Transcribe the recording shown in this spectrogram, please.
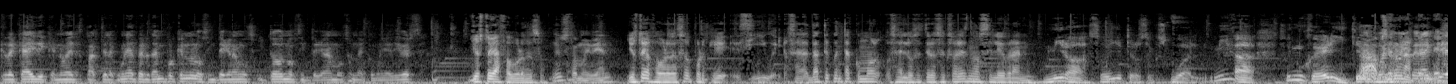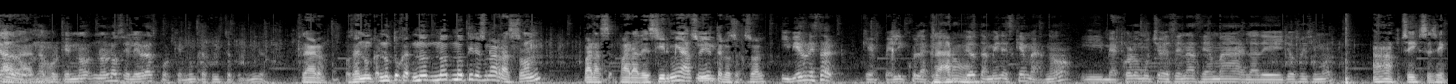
recae de que no eres parte de la comunidad, pero también porque no los integramos y todos nos integramos a una comunidad diversa. Yo estoy a favor de eso. Eso está muy bien. Yo estoy a favor de eso porque sí, güey. O sea, date cuenta cómo, o sea, los heterosexuales no celebran. Mira, soy heterosexual. Mira, soy mujer y quiero... Ah, Bueno, una pero hay pendejada, cuidado, o sea, ¿no? porque no, no lo celebras porque nunca fuiste oprimido. Claro. O sea, nunca, no, tú- no, no, no tienes una razón para, para decir, mira, soy Y- heterosexual. Y vieron esta que película que Claro. rompió también esquemas, ¿no? Y me acuerdo mucho de escena, se llama la de Yo soy Simón. Ajá, sí, sí, sí.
